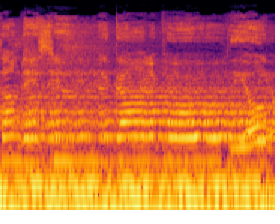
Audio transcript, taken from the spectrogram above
Someday soon they're gonna pull the old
